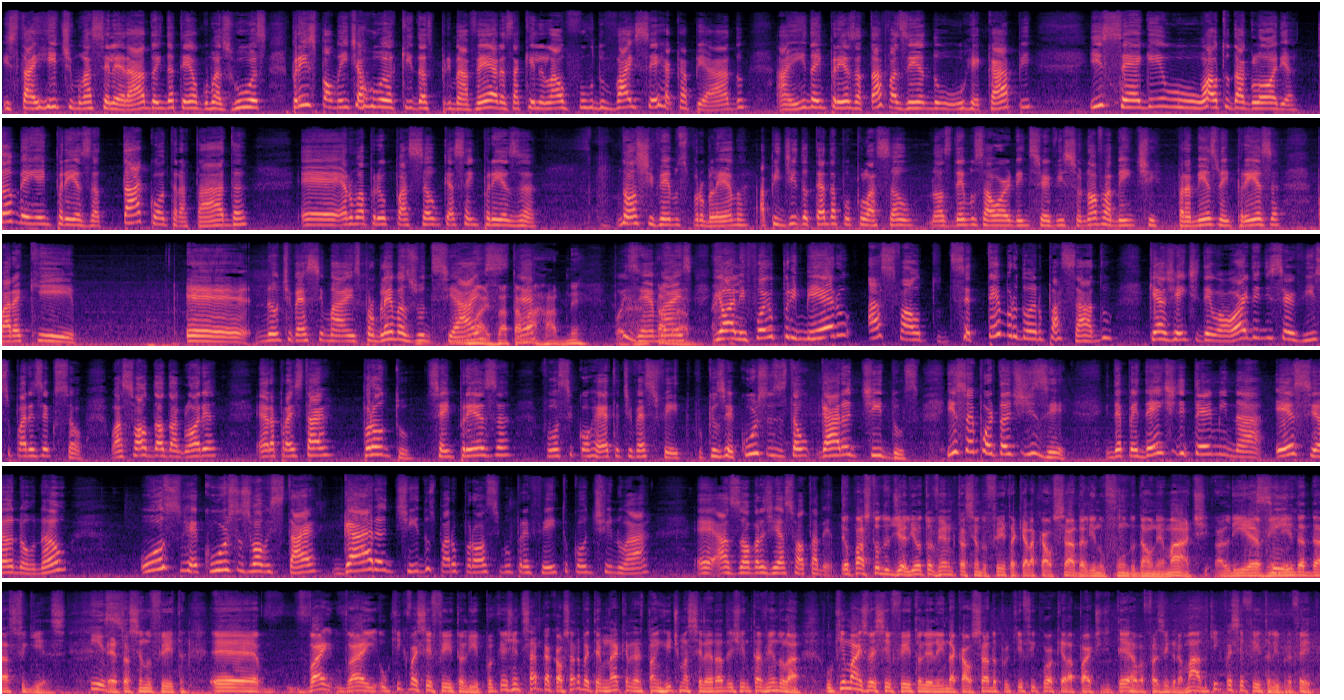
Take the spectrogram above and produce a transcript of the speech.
está em ritmo acelerado, ainda tem algumas ruas, principalmente a rua aqui das Primaveras, aquele lá ao fundo vai ser recapeado. Ainda a empresa está fazendo o recap e segue o Alto da Glória. Também a empresa está contratada. É, era uma preocupação que essa empresa nós tivemos problema. A pedido até da população, nós demos a ordem de serviço novamente para a mesma empresa para que é, não tivesse mais problemas judiciais. Mas lá tá né? amarrado, né? Pois Ah, é, tá mas. brabo. E olha, foi o primeiro asfalto de setembro do ano passado que a gente deu a ordem de serviço para execução. O asfalto da Alda Glória era para estar pronto se a empresa fosse correta e tivesse feito, porque os recursos estão garantidos. Isso é importante dizer. Independente de terminar esse ano ou não, os recursos vão estar garantidos para o próximo prefeito continuar eh, as obras de asfaltamento. Eu passo todo dia ali, eu tô vendo que está sendo feita aquela calçada ali no fundo da Unemate, ali é a Sim. Avenida das Figueiras. Isso. Está sendo feita. É, vai, vai, o que que vai ser feito ali? Porque a gente sabe que a calçada vai terminar, que ela está em ritmo acelerado, a gente tá vendo lá. O que mais vai ser feito ali além da calçada? Porque ficou aquela parte de terra, vai fazer gramado. O que que vai ser feito ali, prefeito?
